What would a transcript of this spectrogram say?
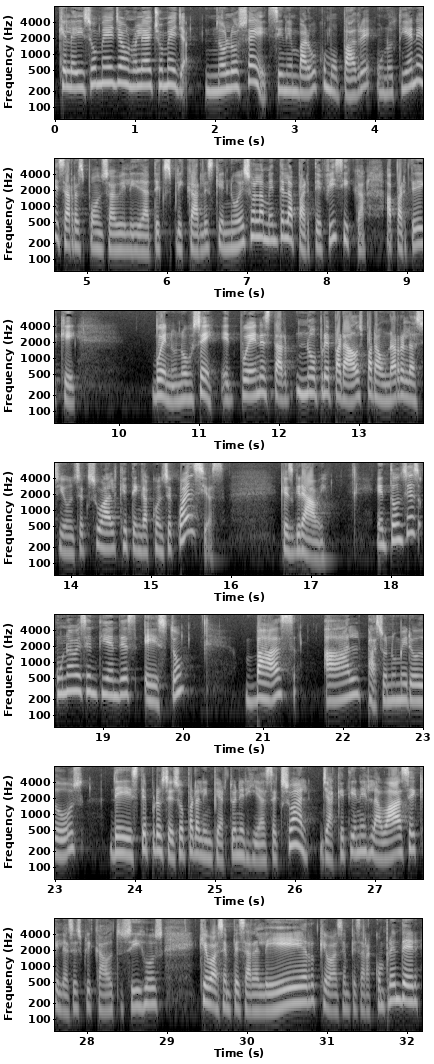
¿qué le hizo Mella o no le ha hecho Mella? No lo sé. Sin embargo, como padre, uno tiene esa responsabilidad de explicarles que no es solamente la parte física, aparte de que, bueno, no sé, eh, pueden estar no preparados para una relación sexual que tenga consecuencias, que es grave. Entonces, una vez entiendes esto, vas al paso número dos, de este proceso para limpiar tu energía sexual, ya que tienes la base que le has explicado a tus hijos, que vas a empezar a leer, que vas a empezar a comprender,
